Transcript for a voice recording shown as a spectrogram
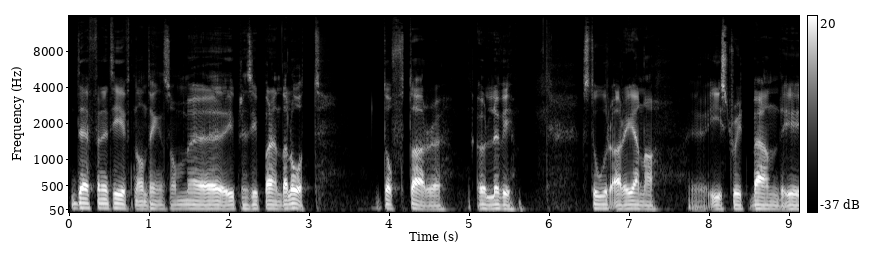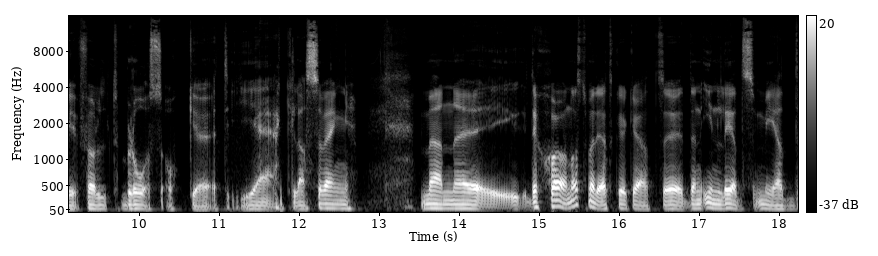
definitivt någonting som eh, i princip varenda låt doftar eh, Ullevi. Stor arena, eh, E Street Band i fullt blås och eh, ett jäkla sväng. Men eh, det skönaste med det tycker jag är att den inleds med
